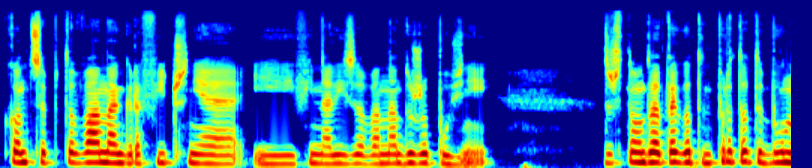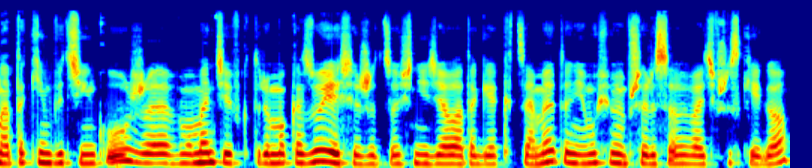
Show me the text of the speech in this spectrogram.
konceptowana graficznie i finalizowana dużo później. Zresztą dlatego ten prototyp był na takim wycinku, że w momencie, w którym okazuje się, że coś nie działa tak jak chcemy, to nie musimy przerysowywać wszystkiego,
